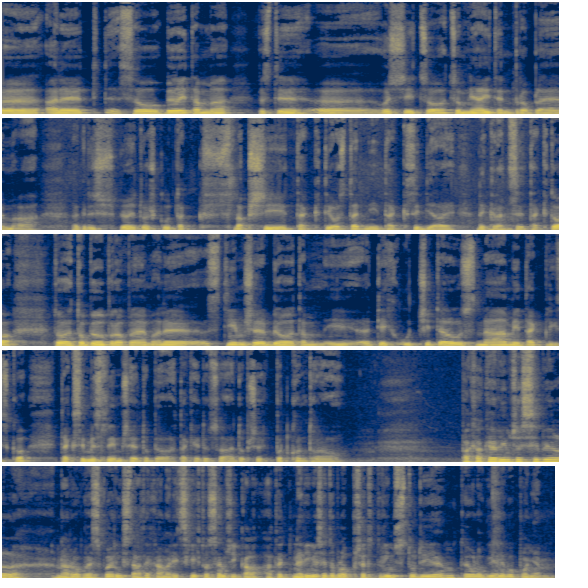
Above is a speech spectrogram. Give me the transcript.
ale jsou, byli tam uh, prostě uh, hoši, co, co měli ten problém a, a když byli trošku tak slabší, tak ty ostatní tak si dělali dekraci. Mm. Tak to, to, to byl problém, ale s tím, že bylo tam i těch učitelů s námi tak blízko, tak si myslím, že to bylo také docela dobře pod kontrolou. Pak také vím, že jsi byl na rok ve Spojených státech amerických, to jsem říkal. A teď nevím, jestli to bylo před tvým studiem teologie nebo po něm.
